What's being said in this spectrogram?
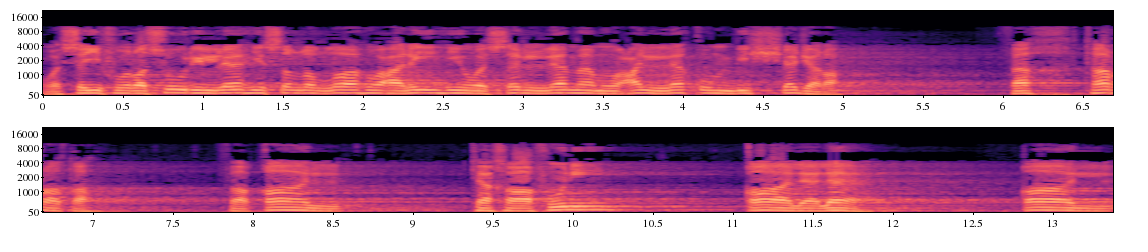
وسيف رسول الله صلى الله عليه وسلم معلق بالشجرة فاخترطه فقال تخافني؟ قال لا. قال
